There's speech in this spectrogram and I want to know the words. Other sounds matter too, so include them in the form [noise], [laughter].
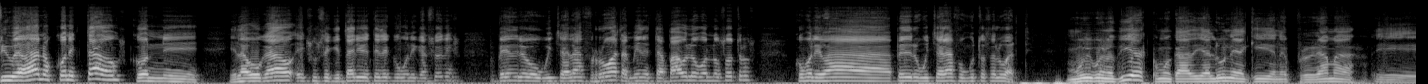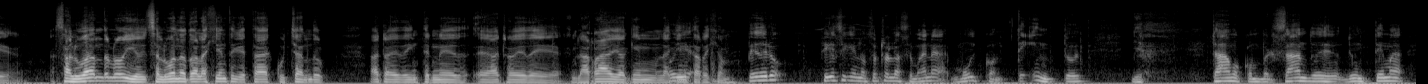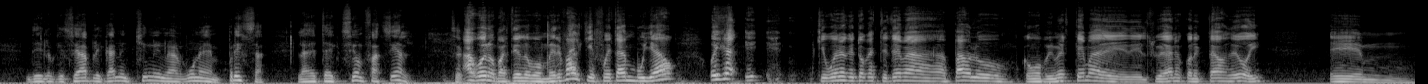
ciudadanos conectados con eh, el abogado, ex subsecretario de Telecomunicaciones, Pedro Huichalaf Roa, también está Pablo con nosotros. ¿Cómo le va Pedro Huichalaf? Un gusto saludarte. Muy buenos días, como cada día lunes aquí en el programa, eh, saludándolo y saludando a toda la gente que está escuchando a través de internet, eh, a través de la radio aquí en la quinta región. Pedro, fíjese que nosotros la semana muy contentos. Ya [laughs] estábamos conversando de, un tema de lo que se va a aplicar en Chile en algunas empresas, la detección facial. Ah, bueno, partiendo por Merval, que fue tan bullado. Oiga, eh, qué bueno que toca este tema, Pablo, como primer tema del Ciudadanos Conectados de hoy. Em,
